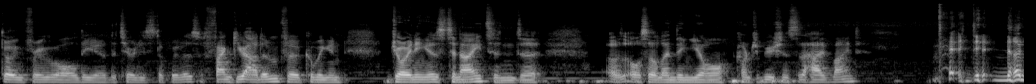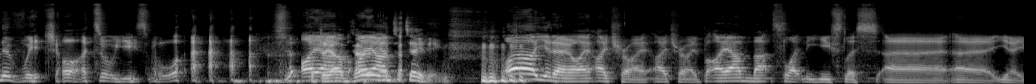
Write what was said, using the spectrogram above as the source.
going through all the uh, the Tyranid stuff with us. Thank you, Adam, for coming and joining us tonight, and uh, also lending your contributions to the Hive Mind. None of which are at all useful. I They am, are very am, entertaining. well, you know, I, I try, I try, but I am that slightly useless, uh, uh, you know,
